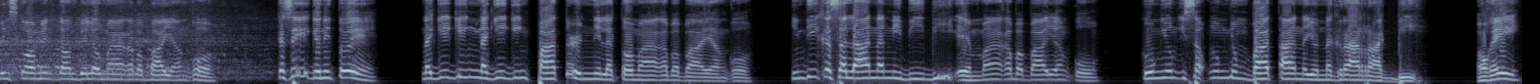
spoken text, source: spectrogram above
Please comment down below mga kababayan ko. Kasi ganito eh. Nagiging, nagiging pattern nila to mga kababayan ko. Hindi kasalanan ni BBM mga kababayan ko kung yung isa yung, yung bata na yun nagra-rugby. Okay?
